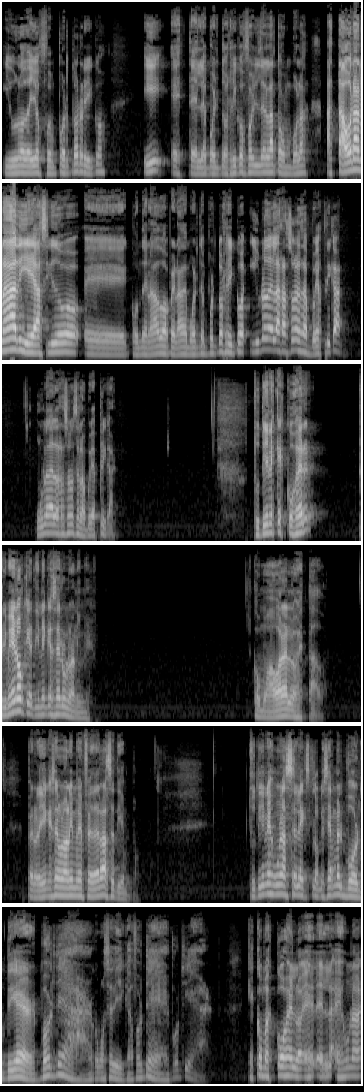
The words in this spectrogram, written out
y uno de ellos fue en Puerto Rico y este, el de Puerto Rico fue el de la tómbola. Hasta ahora nadie ha sido eh, condenado a pena de muerte en Puerto Rico y una de las razones se las voy a explicar. Una de las razones se las voy a explicar. Tú tienes que escoger, primero que tiene que ser unánime, como ahora en los estados, pero tiene que ser unánime en federal hace tiempo. Tú tienes una selección, lo que se llama el bordier, bordier, como se diga, bordier, bordier que es como escogen, es, una,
